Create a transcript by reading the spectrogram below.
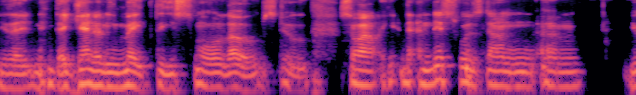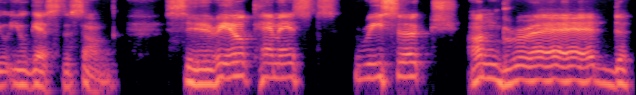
they, they generally make these small loaves too. So, I, and this was done, um, you, you guess the song. Cereal chemists research on bread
